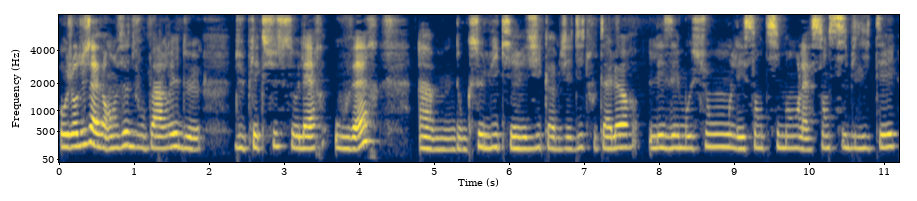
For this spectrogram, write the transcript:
Aujourd'hui, j'avais envie de vous parler de, du plexus solaire ouvert. Euh, donc celui qui régit, comme j'ai dit tout à l'heure, les émotions, les sentiments, la sensibilité,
